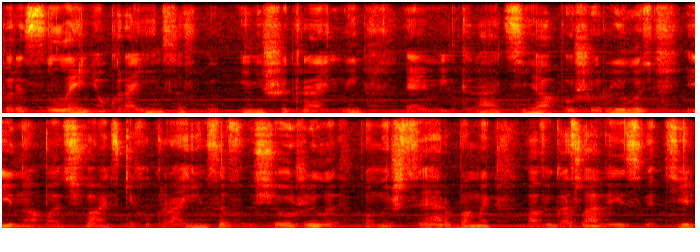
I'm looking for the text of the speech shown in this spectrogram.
переселення українців у інші країни. Еміграція поширилась і на бачванських українців, що жили поміж сербами, а в Югославії звідтіль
